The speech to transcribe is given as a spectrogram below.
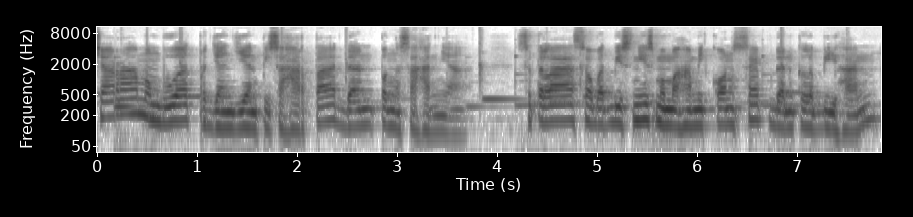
Cara membuat perjanjian pisah harta dan pengesahannya. Setelah sobat bisnis memahami konsep dan kelebihan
